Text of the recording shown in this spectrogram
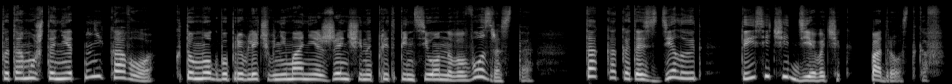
потому что нет никого, кто мог бы привлечь внимание женщины предпенсионного возраста, так как это сделают тысячи девочек-подростков.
